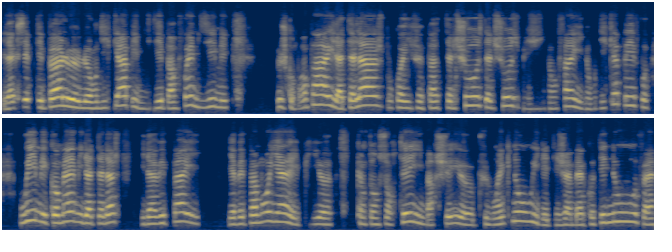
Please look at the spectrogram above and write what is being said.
Il acceptait pas le, le, handicap. Il me disait parfois, il me disait mais je comprends pas. Il a tel âge, pourquoi il fait pas telle chose, telle chose. Mais enfin, il est handicapé. Faut... Oui, mais quand même, il a tel âge. Il avait pas, il, il y avait pas moyen. Et puis euh, quand on sortait, il marchait euh, plus loin que nous. Il était jamais à côté de nous. Enfin,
